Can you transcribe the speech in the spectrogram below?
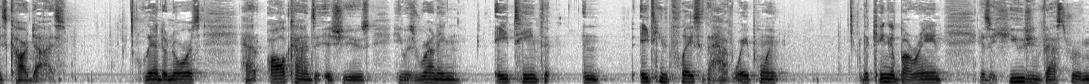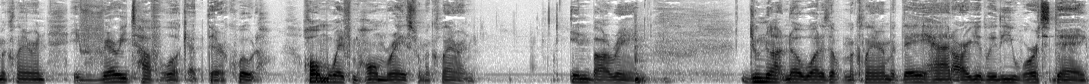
his car dies. Lando Norris had all kinds of issues. He was running 18th in 18th place at the halfway point. The King of Bahrain is a huge investor of McLaren. A very tough look at their quote home away from home race for McLaren in Bahrain. Do not know what is up with McLaren, but they had arguably the worst day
